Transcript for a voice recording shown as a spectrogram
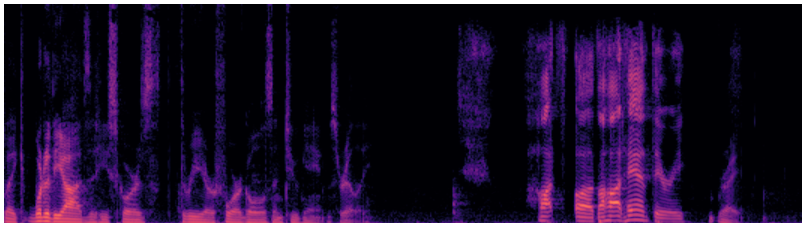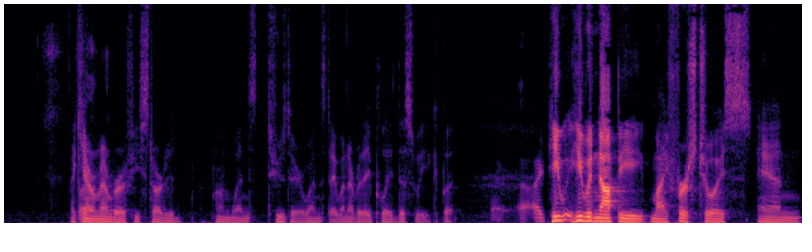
like, what are the odds that he scores three or four goals in two games? Really? Hot, uh, the hot hand theory. Right. I can't remember if he started on Wednesday, Tuesday or Wednesday, whenever they played this week, but I, he he would not be my first choice, and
